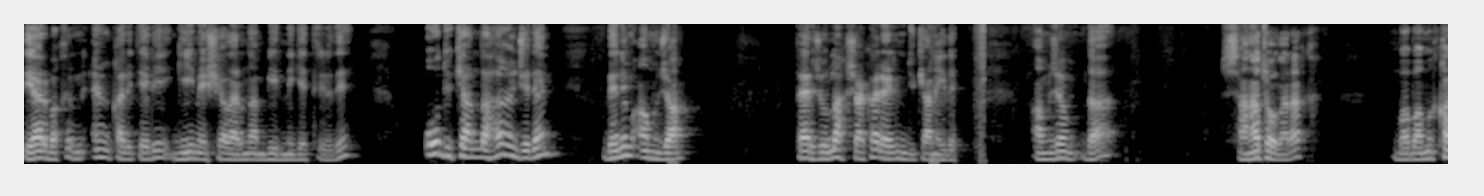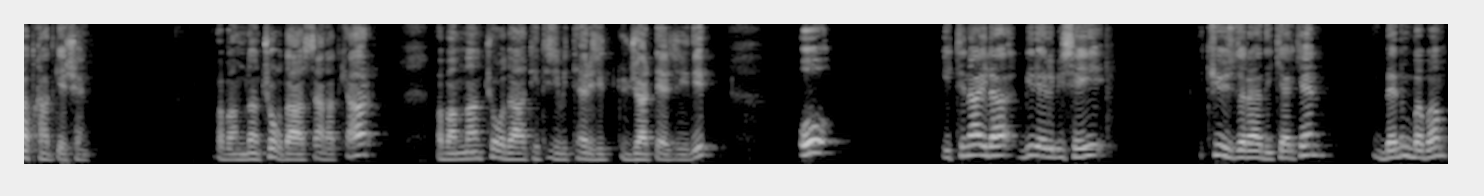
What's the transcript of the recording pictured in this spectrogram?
Diyarbakır'ın en kaliteli giyim eşyalarından birini getirdi. O dükkan daha önceden benim amcam Fercullah Şakarer'in dükkanıydı. Amcam da sanat olarak babamı kat kat geçen, babamdan çok daha sanatkar, babamdan çok daha titiz bir terzi, tüccar terziydi. O itinayla bir elbiseyi 200 liraya dikerken benim babam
